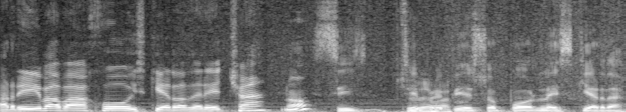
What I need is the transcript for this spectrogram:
Arriba, abajo, izquierda, derecha, ¿no? Sí, siempre empiezo por la izquierda.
